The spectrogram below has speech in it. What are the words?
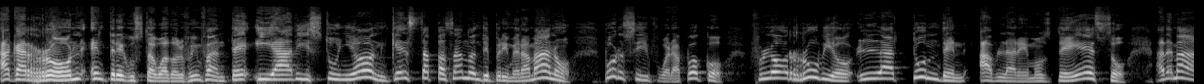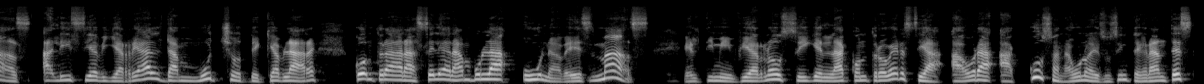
Agarrón entre Gustavo Adolfo Infante y Adis Tuñón. ¿Qué está pasando en de primera mano? Por si fuera poco, Flor Rubio, la tunden. Hablaremos de eso. Además, Alicia Villarreal da mucho de qué hablar contra Araceli Arámbula una vez más. El Team Infierno sigue en la controversia. Ahora acusan a uno de sus integrantes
